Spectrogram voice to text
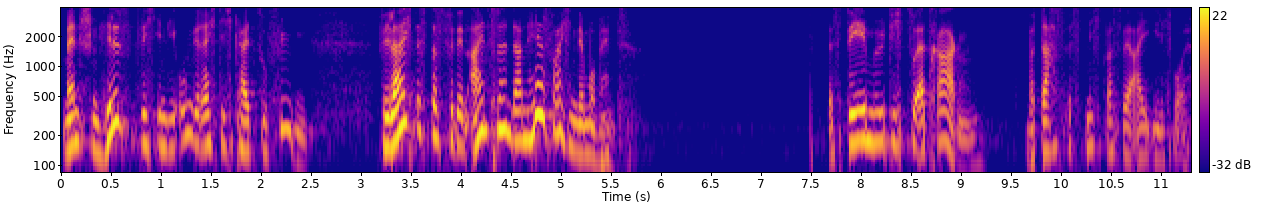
Menschen hilft, sich in die Ungerechtigkeit zu fügen, vielleicht ist das für den Einzelnen dann hilfreich in dem Moment, es demütig zu ertragen. Aber das ist nicht, was wir eigentlich wollen.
